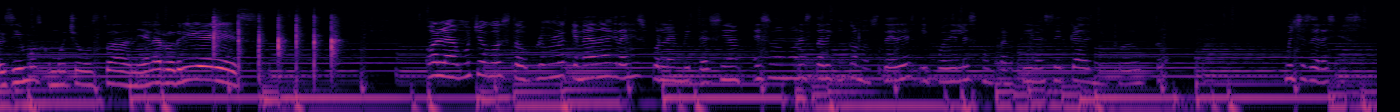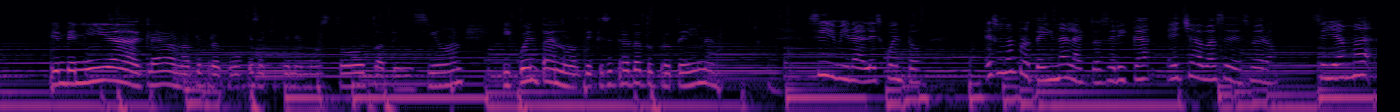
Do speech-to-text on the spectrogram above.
Recibimos con mucho gusto a Daniela Rodríguez. Hola, mucho gusto. Primero que nada, gracias por la invitación. Es un honor estar aquí con ustedes y poderles compartir acerca de mi producto. Muchas gracias. Bienvenida, claro, no te preocupes, aquí tenemos toda tu atención y cuéntanos de qué se trata tu proteína. Sí, mira, les cuento. Es una proteína lactosérica hecha a base de suero. Se llama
